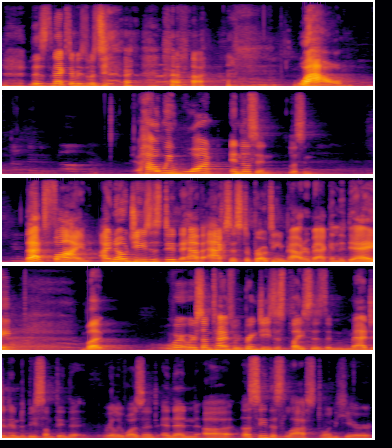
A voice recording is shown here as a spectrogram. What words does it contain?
this next image was wow. How we want and listen, listen. That's fine. I know Jesus didn't have access to protein powder back in the day, but where, where sometimes we bring Jesus places and imagine him to be something that really wasn't. And then uh, let's see this last one here.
